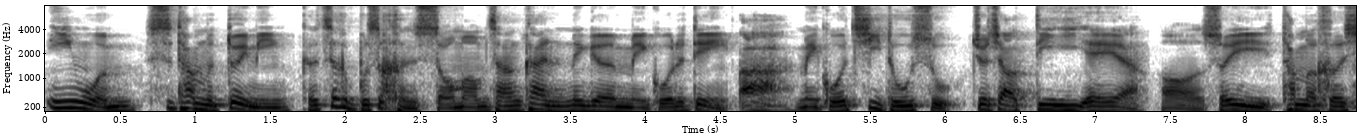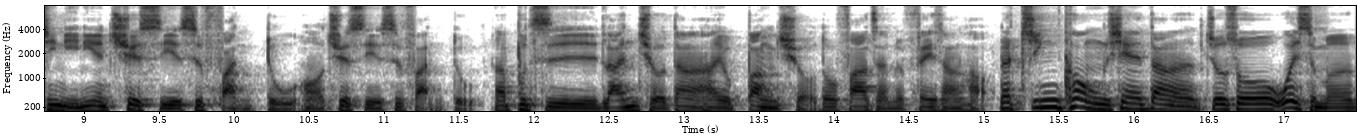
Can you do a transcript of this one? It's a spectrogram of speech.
英文是他们的队名，可是这个不是很熟吗？我们常常看那个美国的电影啊，美国缉毒署就叫 DEA 啊。哦，所以他们核心理念确实也是反。毒哈，确实也是反毒。那不止篮球，当然还有棒球，都发展的非常好。那金控现在当然就说，为什么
